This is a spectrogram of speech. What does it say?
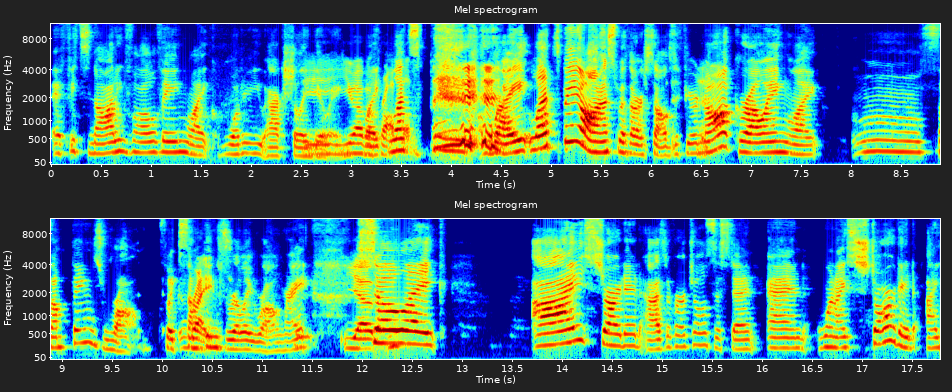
if it's not evolving like what are you actually doing you have like a problem. let's be, right let's be honest with ourselves if you're not growing like mm, something's wrong like something's right. really wrong right yeah so like I started as a virtual assistant. And when I started, I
